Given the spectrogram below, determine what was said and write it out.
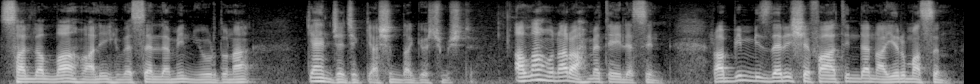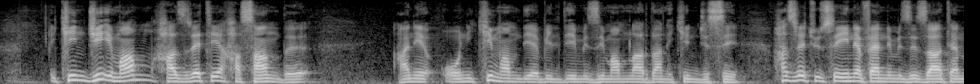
sallallahu aleyhi ve sellemin yurduna gencecik yaşında göçmüştü. Allah ona rahmet eylesin. Rabbim bizleri şefaatinden ayırmasın. İkinci imam Hazreti Hasan'dı. Hani 12 imam diye bildiğimiz imamlardan ikincisi. Hazreti Hüseyin Efendimiz'i zaten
